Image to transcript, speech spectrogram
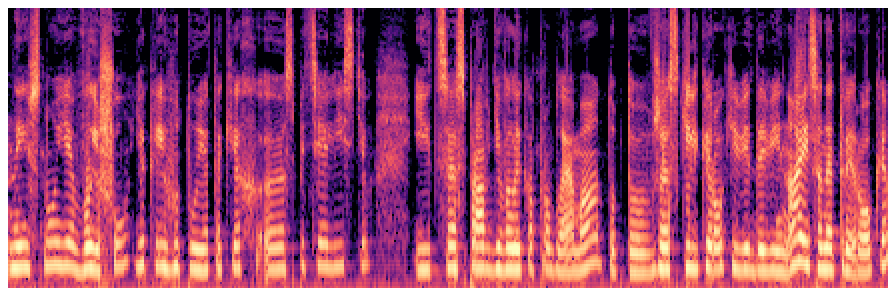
Не існує вишу, який готує таких е, спеціалістів, і це справді велика проблема. Тобто, вже скільки років іде війна, і це не три роки,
